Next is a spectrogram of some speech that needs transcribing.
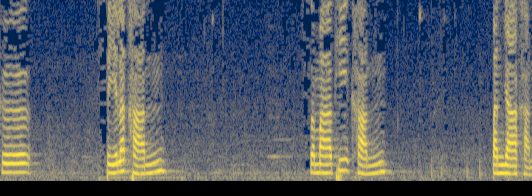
คือศีลขัน สมาธิขัน ปัญญาขัน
